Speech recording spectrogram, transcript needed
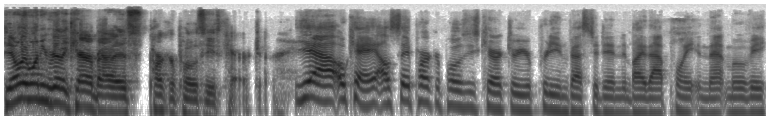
The only one you really care about is Parker Posey's character. Yeah, okay. I'll say Parker Posey's character you're pretty invested in by that point in that movie.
